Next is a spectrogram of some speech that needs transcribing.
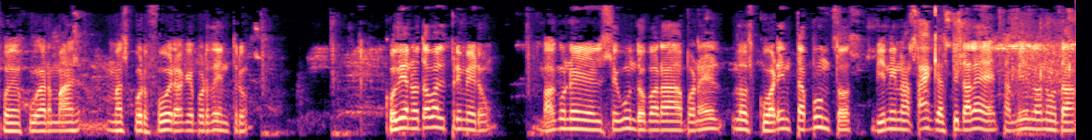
pueden jugar más, más por fuera que por dentro. Cody anotaba el primero. Va con el segundo para poner los 40 puntos. Viene en ataque Hospitalet, también lo anota.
